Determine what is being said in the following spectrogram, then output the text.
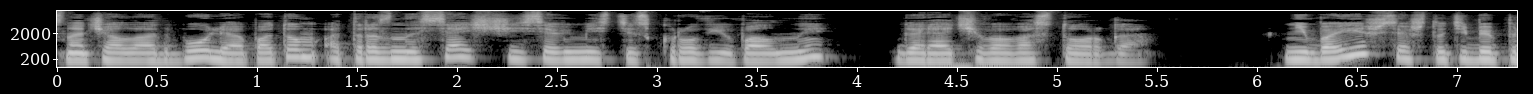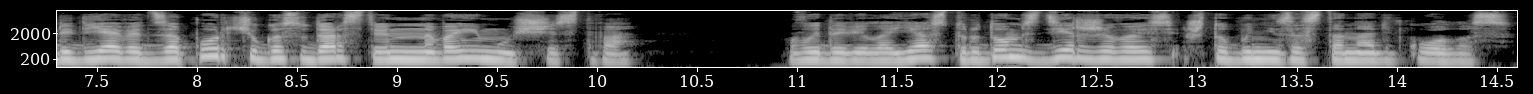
Сначала от боли, а потом от разносящейся вместе с кровью волны горячего восторга. «Не боишься, что тебе предъявят за порчу государственного имущества?» Выдавила я, с трудом сдерживаясь, чтобы не застонать в голос.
